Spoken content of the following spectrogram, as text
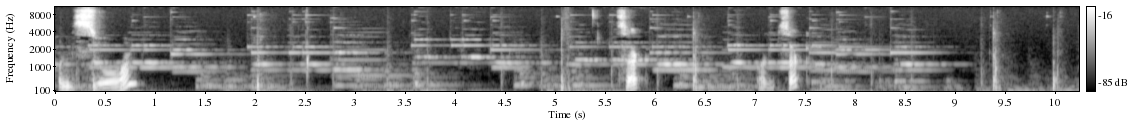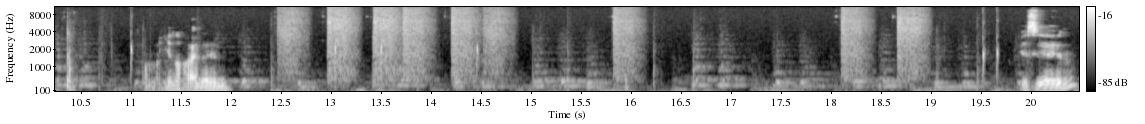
Und so. Zack. Und zack. Machen wir hier noch eine hin. Bis hierhin.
